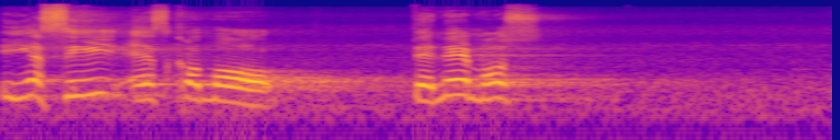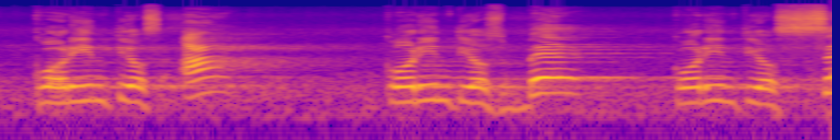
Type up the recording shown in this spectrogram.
Y así es como tenemos Corintios A, Corintios B, Corintios C,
